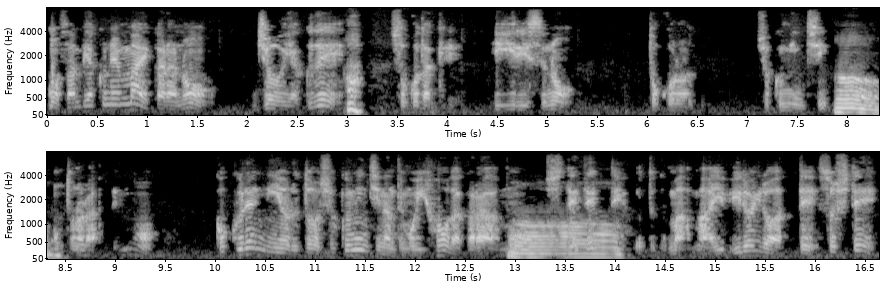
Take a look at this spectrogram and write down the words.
もう300年前からの条約で、あそこだけイギリスのところ、植民地、うん。本当なら。でも、国連によると植民地なんてもう違法だから、もう捨ててっていうことで、まあまあいいろいろあって、そして、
